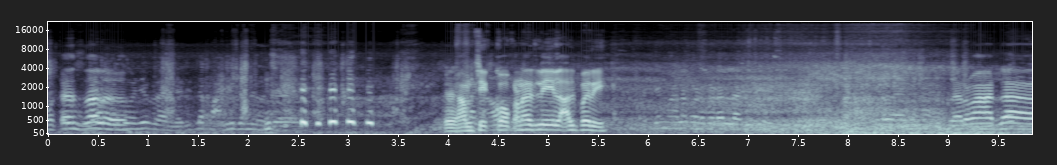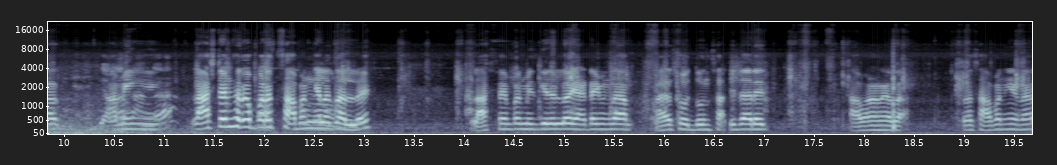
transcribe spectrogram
मग कसं झालं? आमची कोकणातली लालपरी. तर मग आता आम्ही लास्ट टाइम सारखं परत साबण घ्यायला चाललोय. लास्ट टाइम पण मीच गेलेलो या टाइमिंगला माझ्यासोबत दोन साथीदार आहेत. साबण आणायला. तर साबण घेणार.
